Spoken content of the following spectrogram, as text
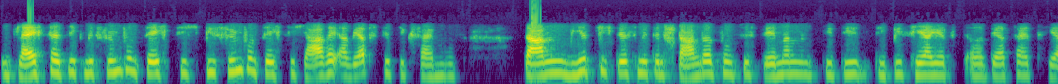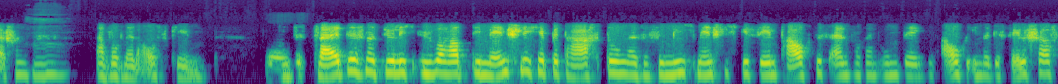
und gleichzeitig mit 65 bis 65 Jahre erwerbstätig sein muss, dann wird sich das mit den Standards und Systemen, die, die, die bisher jetzt äh, derzeit herrschen, mhm. Einfach nicht ausgehen. Und das Zweite ist natürlich überhaupt die menschliche Betrachtung. Also für mich menschlich gesehen braucht es einfach ein Umdenken, auch in der Gesellschaft,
